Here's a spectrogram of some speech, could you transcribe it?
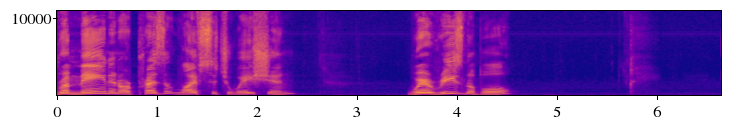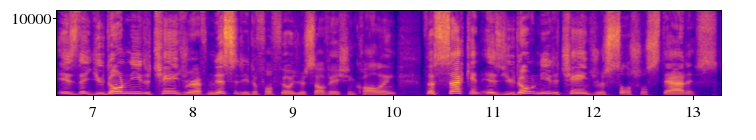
remain in our present life situation where reasonable is that you don't need to change your ethnicity to fulfill your salvation calling. The second is you don't need to change your social status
